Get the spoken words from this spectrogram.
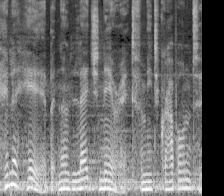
a pillar here, but no ledge near it for me to grab onto.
